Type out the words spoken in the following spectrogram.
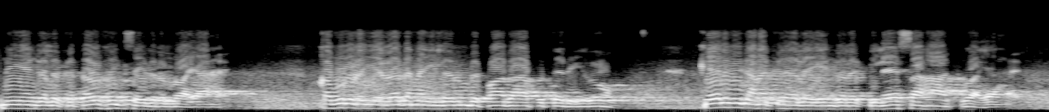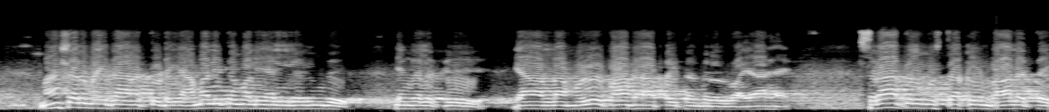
நீ எங்களுக்கு தௌஃபீக் செய்திருள்வாயாக. கபருடைய வேதனையிலிருந்து பாதுகாப்பு தெரிகிறோம். கேள்வி கணக்குகளை எங்களுக்கு லேசாக ஆக்குவாயாக. மாஷர் மைதானத்துடைய அமளி தமளிகளிலிருந்து எங்களுக்கு யாரெல்லாம் முழு பாதுகாப்பை தந்திருவாயாக சிராத்துல் முஸ்தகின் பாலத்தை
